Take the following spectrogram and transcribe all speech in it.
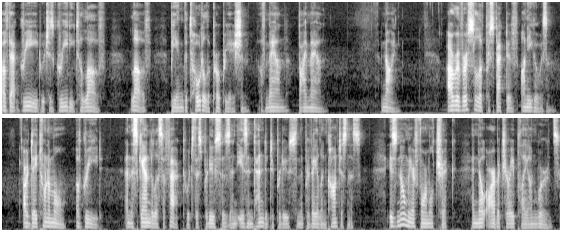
of that greed which is greedy to love, love being the total appropriation of man by man. 9. Our reversal of perspective on egoism, our détournement of greed, and the scandalous effect which this produces and is intended to produce in the prevailing consciousness, is no mere formal trick and no arbitrary play on words.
